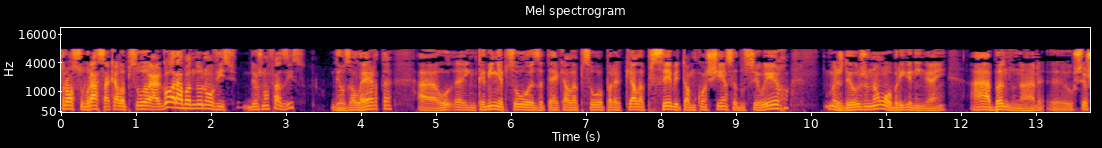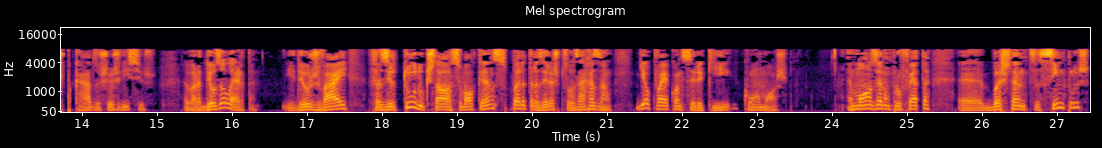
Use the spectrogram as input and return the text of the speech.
troça o braço àquela pessoa, agora abandona o vício. Deus não faz isso. Deus alerta, encaminha pessoas até aquela pessoa para que ela perceba e tome consciência do seu erro, mas Deus não obriga ninguém a abandonar uh, os seus pecados, os seus vícios. Agora, Deus alerta. E Deus vai fazer tudo o que está ao seu alcance para trazer as pessoas à razão. E é o que vai acontecer aqui com Amós. Amós era um profeta uh, bastante simples,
